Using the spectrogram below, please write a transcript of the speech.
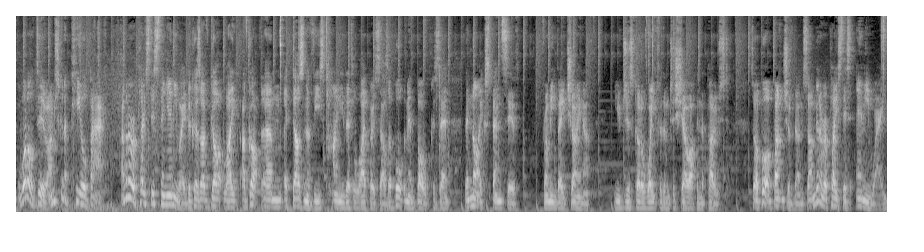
what I'll do, I'm just going to peel back. I'm going to replace this thing anyway because I've got like I've got um, a dozen of these tiny little lipo cells. I bought them in bulk because they're they're not expensive from eBay China. You've just got to wait for them to show up in the post. So I bought a bunch of them. So I'm going to replace this anyway,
